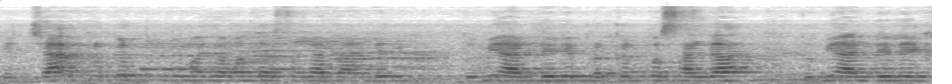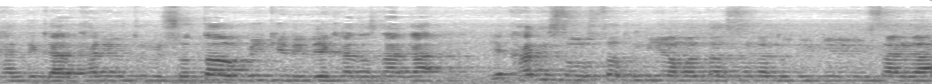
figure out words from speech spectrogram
हे चार प्रकल्प मी माझ्या मतदारसंघात आणले. तुम्ही आणलेले प्रकल्प सांगा. तुम्ही आणलेले एखादी कारखाने तुम्ही स्वतः उभी केलेली एखादं सांगा. एखादी संस्था तुम्ही या मतदारसंघात उभी केलेली सांगा.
